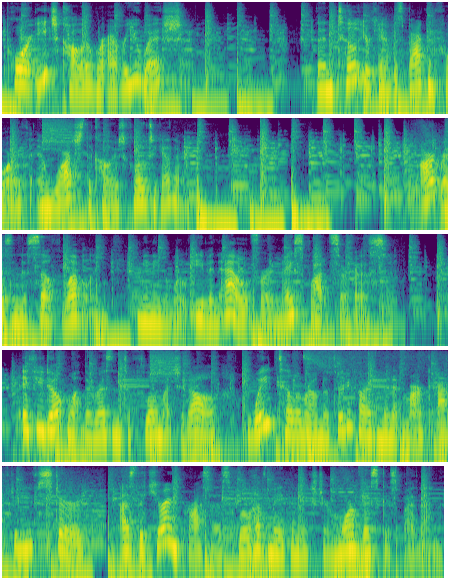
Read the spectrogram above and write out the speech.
Pour each color wherever you wish, then tilt your canvas back and forth and watch the colors flow together. Art resin is self-leveling, meaning it will even out for a nice flat surface. If you don't want the resin to flow much at all, wait till around the 35 minute mark after you've stirred, as the curing process will have made the mixture more viscous by then.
